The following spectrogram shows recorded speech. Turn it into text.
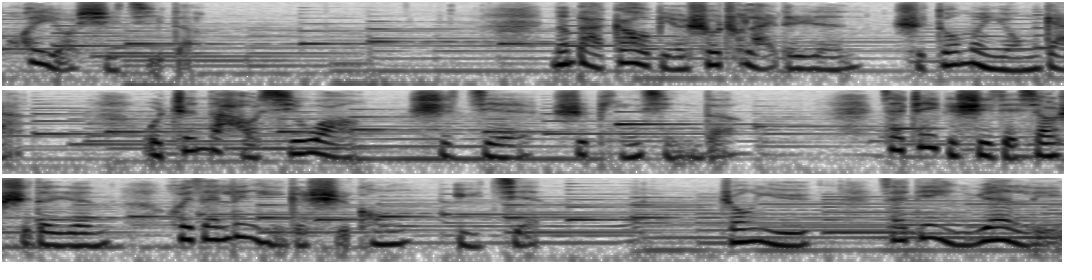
会有续集的。能把告别说出来的人是多么勇敢！我真的好希望世界是平行的，在这个世界消失的人会在另一个时空遇见。终于，在电影院里，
